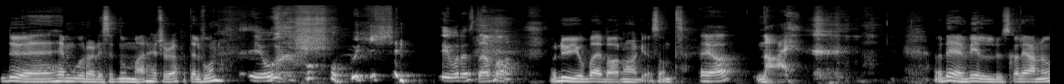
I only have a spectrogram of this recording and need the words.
du eh, har mora di sitt nummer, har ikke du det på telefon? Jo. Jo, det stemmer. Og du jobber i barnehage, sant? Ja. Nei. Og det vil du skal gjøre nå,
